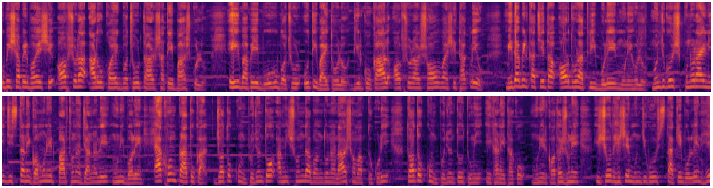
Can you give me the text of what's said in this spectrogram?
অভিশাপের ভয়ে সে অপসরা আরও কয়েক বছর তার সাথে বাস করল। এইভাবে বহু বছর অতিবাহিত হলো। দীর্ঘকাল অপসরার সহবাসে থাকলেও মেধাবীর কাছে তা অর্ধরাত্রি বলে মনে হলো। মঞ্জু ঘোষ পুনরায় নিজ স্থানে গমনের প্রার্থনা জানালে মুনি বলেন, এখন প্রাতকাল, যতক্ষণ পর্যন্ত আমি সন্ধ্যা বন্দনা না সমাপ্ত করি, ততক্ষণ পর্যন্ত তুমি এখানে থাকো। মুনির কথা শুনে ঈষৎ হেসে মঞ্জু ঘোষ তাকে বললেন, হে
